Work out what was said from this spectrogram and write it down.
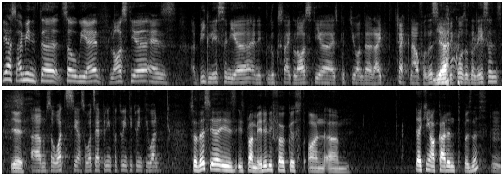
Yes, I mean, uh, so we have last year as a big lesson here, and it looks like last year has put you on the right track now for this yeah. year because of the lessons. Yes. Um, so what's yeah? So what's happening for 2021? So this year is is primarily focused on um, taking our current business mm.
